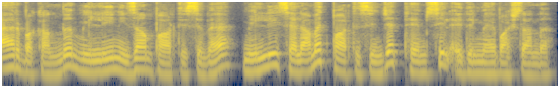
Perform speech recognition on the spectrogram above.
Erbakanlı Milli Nizam Partisi ve Milli Selamet Partisi'nce temsil edilmeye başlandı.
